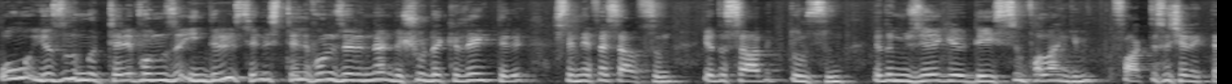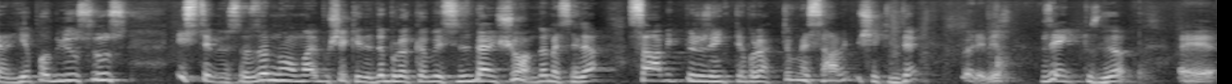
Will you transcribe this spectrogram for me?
O yazılımı telefonunuza indirirseniz telefon üzerinden de şuradaki renkleri işte nefes alsın ya da sabit dursun ya da müziğe göre değişsin falan gibi farklı seçenekler yapabiliyorsunuz. İstemiyorsanız da normal bu şekilde de bırakabilirsiniz. Ben şu anda mesela sabit bir renkte bıraktım ve sabit bir şekilde böyle bir renk duruyor. Ee,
